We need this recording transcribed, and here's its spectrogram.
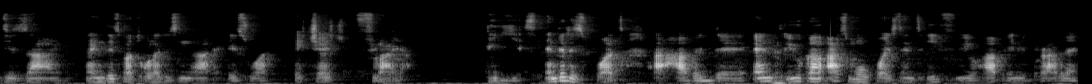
design. And this particular design is what? A church flyer yes and that is what i have it there. And you can ask more questions if you have any problem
